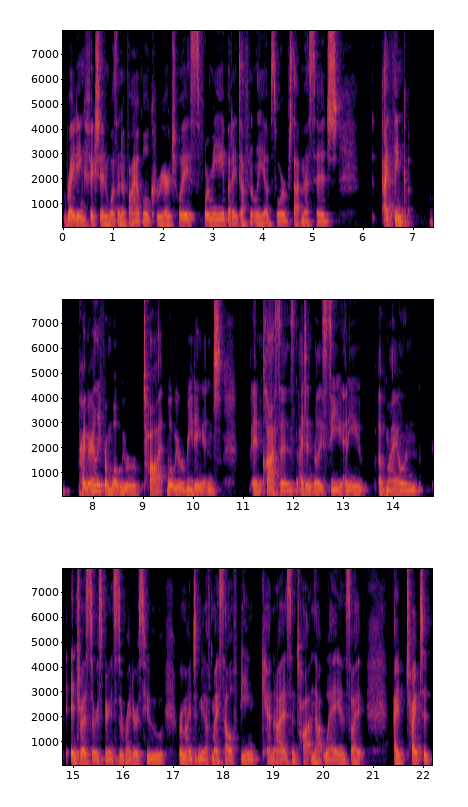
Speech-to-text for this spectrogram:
writing fiction wasn't a viable career choice for me, but I definitely absorbed that message. I think primarily from what we were taught, what we were reading and in classes, I didn't really see any of my own interests or experiences or writers who reminded me of myself being canonized and taught in that way. And so I I tried to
